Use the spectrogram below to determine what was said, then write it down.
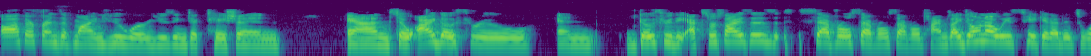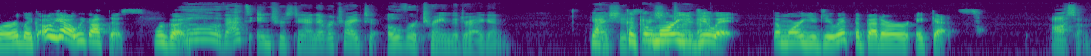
author friends of mine who were using dictation and so I go through and go through the exercises several, several, several times. I don't always take it at its word, like, oh yeah, we got this. We're good. Oh, that's interesting. I never tried to overtrain the dragon. Yeah, because the I more you that. do it, the more you do it, the better it gets. Awesome.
